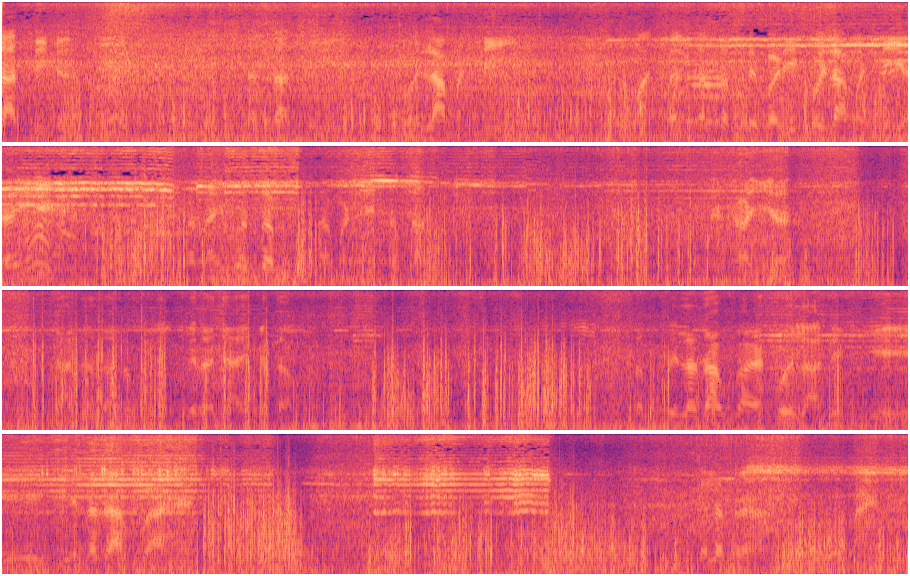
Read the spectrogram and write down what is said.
सतासी का सतासी कोयला मंडी। पूर्वांचल का सबसे बड़ी कोयला मंडी है ये। नहीं वो सब कोयला मंडी सतासी देखा ये ज़्यादा लोग नहीं पे रह जाएगा तब। सब पे लदा हुआ है कोयला। देखिए, ये लदा हुआ है चलत रहा लाइन से।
